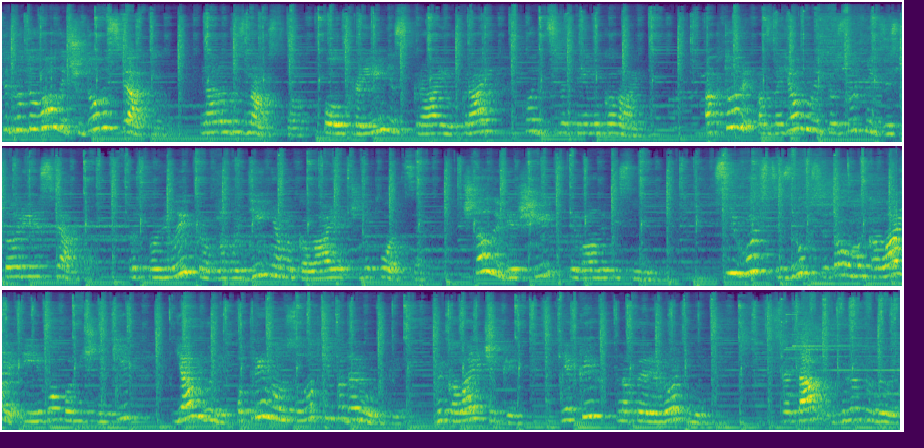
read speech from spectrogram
підготували чудове свято народознавства по Україні з краю в край ходить Святий Миколай. Актори ознайомили присутніх з історією свята, розповіли про благодіння Миколая Чудотворця, читали вірші, співали пісні. Всі гості з рук Святого Миколая і його помічників Янголів отримали солодкі подарунки Миколайчики, яких напереродні свята виготовили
